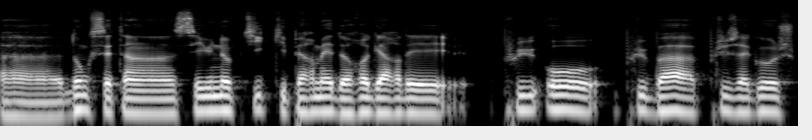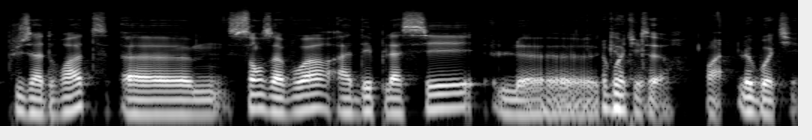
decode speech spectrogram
Euh, donc c'est un, c'est une optique qui permet de regarder plus haut, plus bas, plus à gauche, plus à droite, euh, sans avoir à déplacer le, boîtier. capteur, Ouais. le boîtier.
